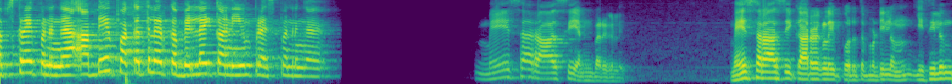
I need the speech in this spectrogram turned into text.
சப்ஸ்கிரைப் பண்ணுங்க. அப்படியே பக்கத்தில் இருக்க பெல் ஐக்கானையும் பிரஸ் பண்ணுங்க. மேச ராசி அன்பர்களே மேசராசிக்காரர்களை பொறுத்த மட்டிலும் இதிலும்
